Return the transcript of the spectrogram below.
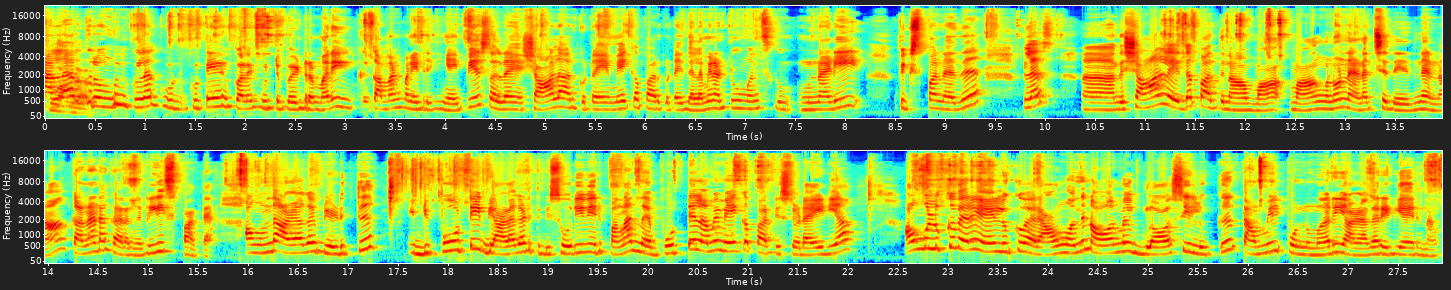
நல்லா இருக்கிறவங்களுக்குள்ள குட்டையை கொலை கூட்டு போயிடுற மாதிரி கமெண்ட் பண்ணிட்டு இருக்கீங்க. எப்பயே சொல்கிறேன் என் ஷாலாக இருக்கட்டும் என் மேக்கப்பாக இருக்கட்டும் இதெல்லாமே நான் டூ மந்த்ஸ்க்கு முன்னாடி ஃபிக்ஸ் பண்ணது. ப்ளஸ் அந்த ஷாலில் எதை பார்த்து நான் வா வாங்கணும்னு நினச்சது என்னென்னா கன்னடக்காரங்க ரீல்ஸ் பார்த்தேன். அவங்க வந்து அழகாக இப்படி எடுத்து இப்படி போட்டு இப்படி அழகாக எடுத்து இப்படி சொருவி இருப்பாங்க. அந்த பொட்டு எல்லாமே மேக்கப் ஆர்டிஸ்டோட ஐடியா அவங்க லுக்கு வேற என் லுக்கு வேற. அவங்க வந்து நார்மல் கிளாசி லுக்கு தமிழ் பொண்ணு மாதிரி அழகாக ரெடியாக இருந்தாங்க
